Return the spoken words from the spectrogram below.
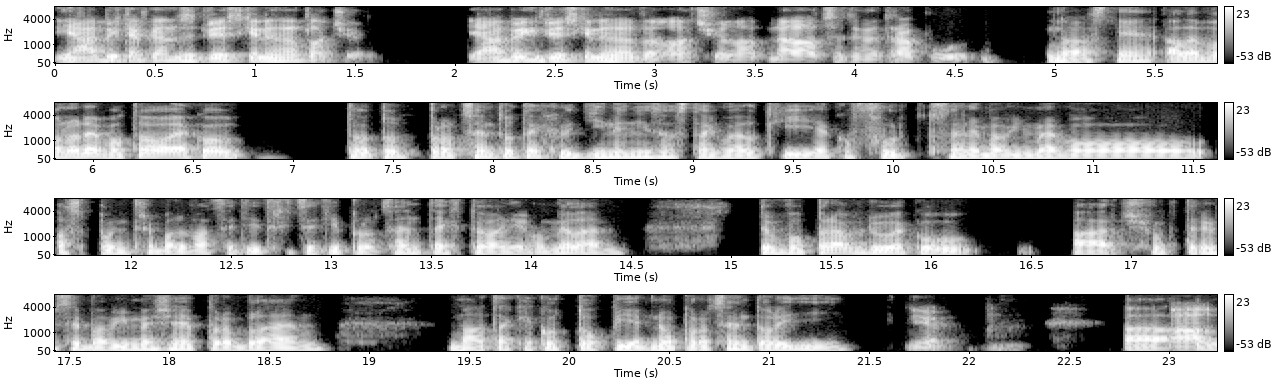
Já bych takhle z 200 nezatlačil. Já bych 200 nezatlačil na, na centimetra půl. No vlastně, ale ono jde o to, jako to, to procento těch lidí není zas tak velký, jako furt se nebavíme o aspoň třeba 20-30 procentech, to ani omylem. To opravdu jako Arch, o kterém se bavíme, že je problém, má tak jako top 1% lidí. Yeah. A, a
